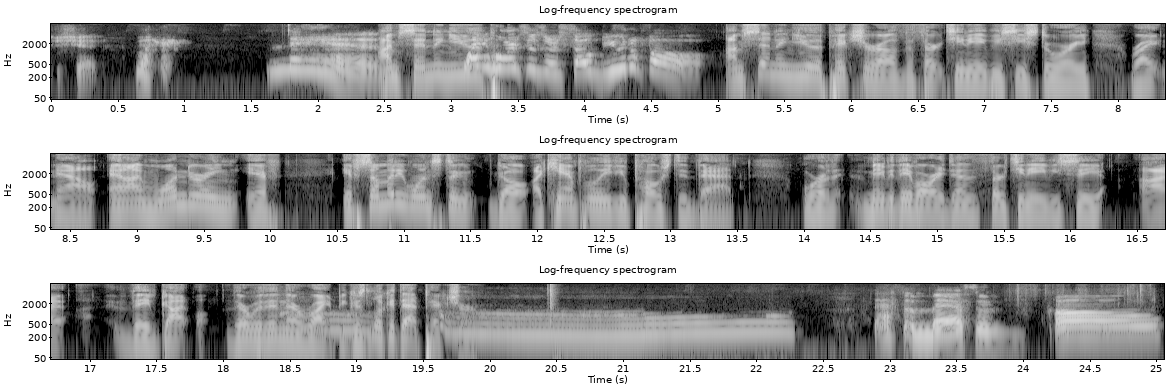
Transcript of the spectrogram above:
to shit. Like, man, I'm sending you. white horses are so beautiful. I'm sending you the picture of the 13 ABC story right now, and I'm wondering if if somebody wants to go, I can't believe you posted that, or maybe they've already done the 13 ABC. I they've got they're within their right because look at that picture. Oh, that's a massive. Oh,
